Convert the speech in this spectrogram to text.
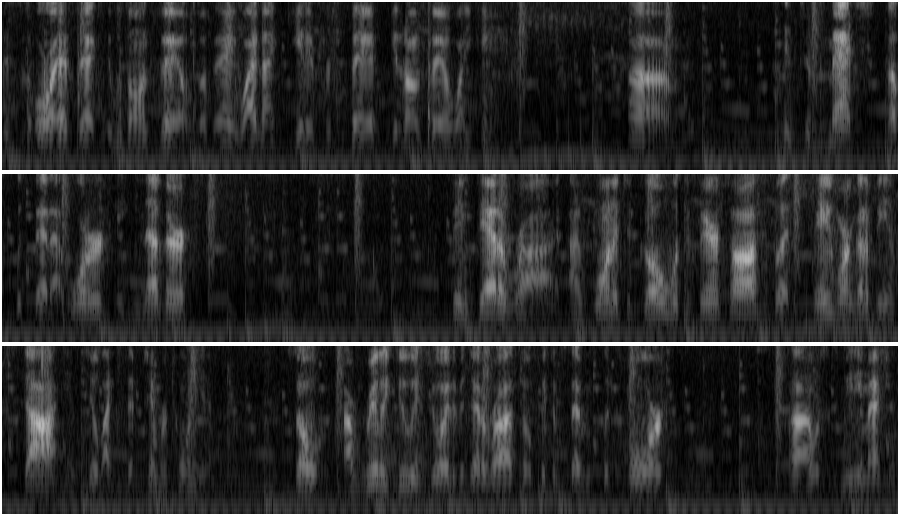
This is Revo SX. It was on sale. So I said, hey, why not get it for sale? Get it on sale while you can. Um, and to match up with that, I ordered another Vendetta rod. I wanted to go with the Veritas, but they weren't going to be in stock until like September 20th. So I really do enjoy the Vendetta rod. So I picked up seven foot four. Uh, what is this? Medium action.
